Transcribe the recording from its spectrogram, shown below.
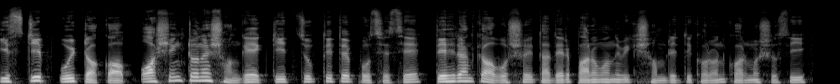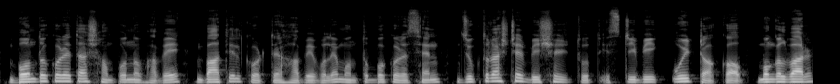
স্টিভ উইটকপ ওয়াশিংটনের সঙ্গে একটি চুক্তিতে পৌঁছেছে, তেহরানকে অবশ্যই তাদের পারমাণবিক সমৃদ্ধিকরণ কর্মসূচি বন্ধ করে তা সম্পূর্ণভাবে বাতিল করতে হবে বলে মন্তব্য করেছেন যুক্তরাষ্ট্রের বিশেষ দূত স্টিভি উইটকপ মঙ্গলবার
